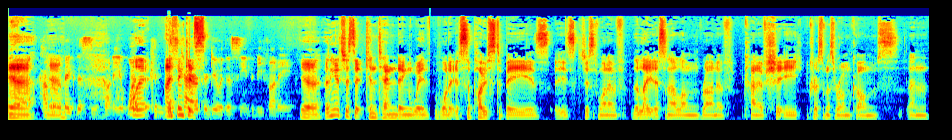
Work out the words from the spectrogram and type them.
yeah, How yeah. can we make this scene funny? What Well, it- can I this think it's- character do with this scene to be funny? Yeah, I think it's just it contending with what it is supposed to be is is just one of the latest in a long run of kind of shitty Christmas rom coms, and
